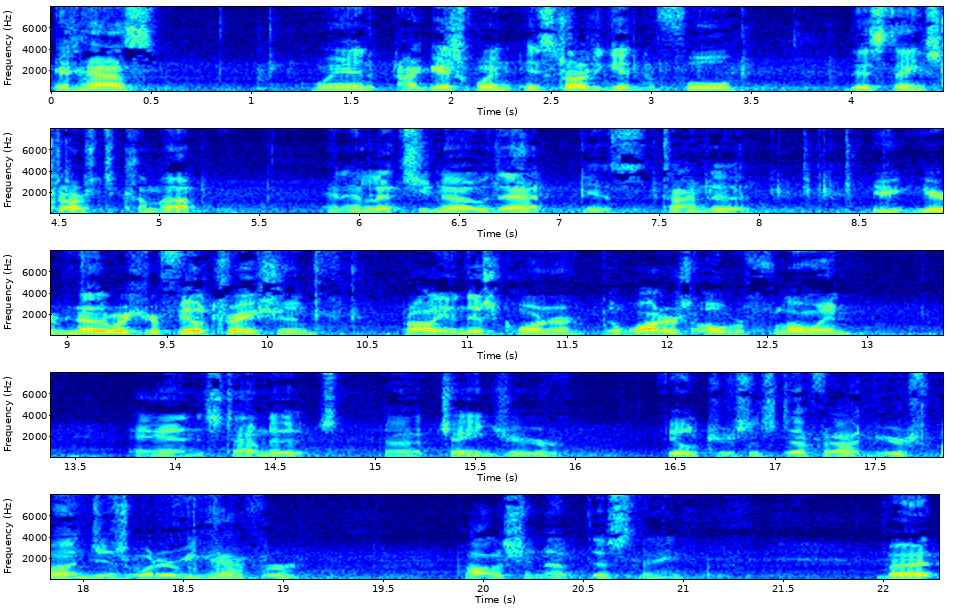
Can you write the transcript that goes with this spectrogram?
it has when I guess when it starts getting full, this thing starts to come up, and it lets you know that it's time to. You, are in other words, your filtration probably in this corner, the water's overflowing, and it's time to uh, change your filters and stuff out, your sponges, whatever you have for polishing up this thing. But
